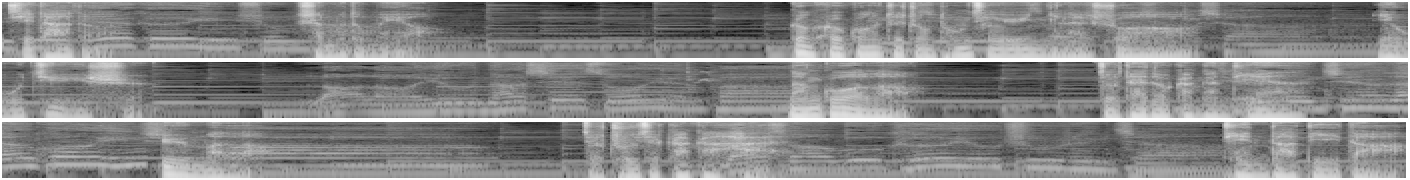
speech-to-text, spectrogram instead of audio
其他的什么都没有。更何况这种同情于你来说也无济于事。难过了。就抬头看看天，郁闷了，就出去看看海。天大地大，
